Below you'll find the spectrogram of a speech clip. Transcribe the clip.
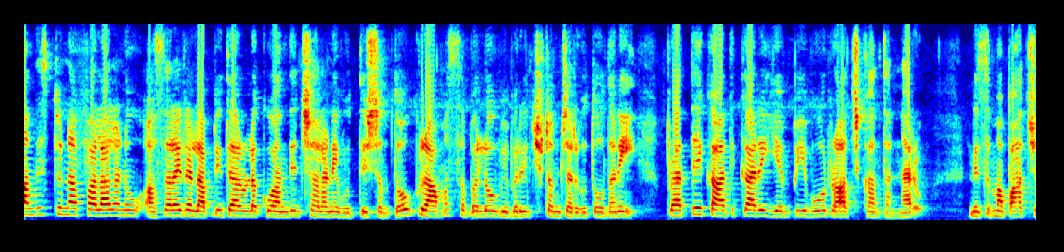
అందిస్తున్న ఫలాలను అసలైన లబ్ధిదారులకు అందించాలనే ఉద్దేశంతో గ్రామసభలో వివరించడం జరుగుతోందని ప్రత్యేక అధికారి ఎంపీఓ రాజ్కాంత్ అన్నారు. నిజామాబాద్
